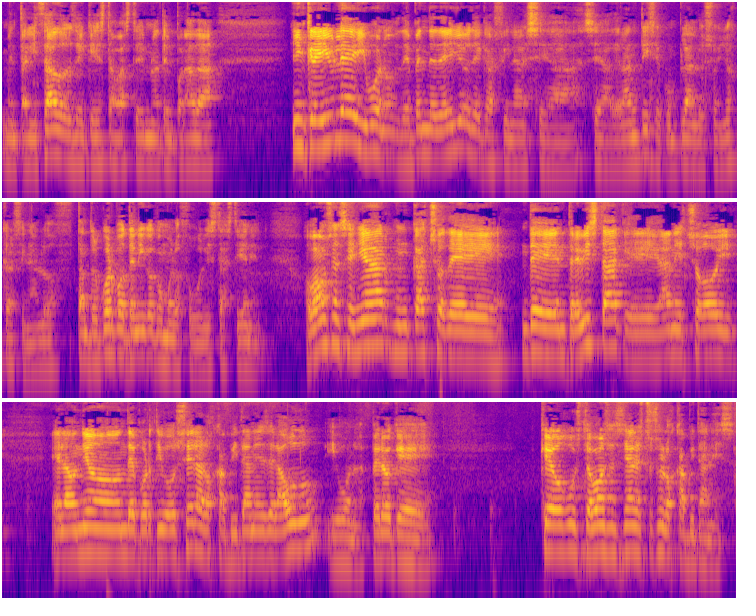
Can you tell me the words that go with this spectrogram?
mentalizados de que esta va a ser una temporada increíble y bueno, depende de ellos de que al final sea, sea adelante y se cumplan los sueños que al final los, tanto el cuerpo técnico como los futbolistas tienen. Os vamos a enseñar un cacho de, de entrevista que han hecho hoy en la Unión Deportiva Usera los capitanes de la UDU y bueno, espero que, que os guste. Vamos a enseñar, estos son los capitanes.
